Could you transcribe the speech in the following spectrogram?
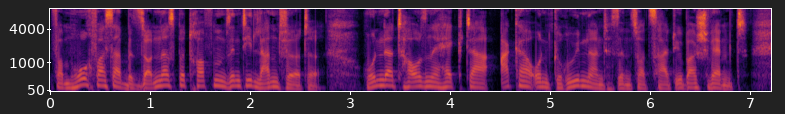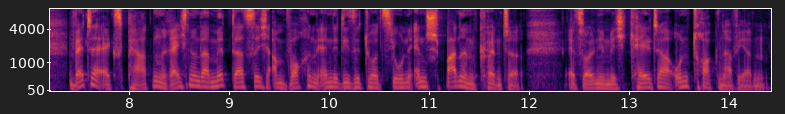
Vom Hochwasser besonders betroffen sind die Landwirte. Hunderttausende Hektar Acker- und Grünland sind zurzeit überschwemmt. Wetterexperten rechnen damit, dass sich am Wochenende die Situation entspannen könnte. Es soll nämlich kälter und trockener werden.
